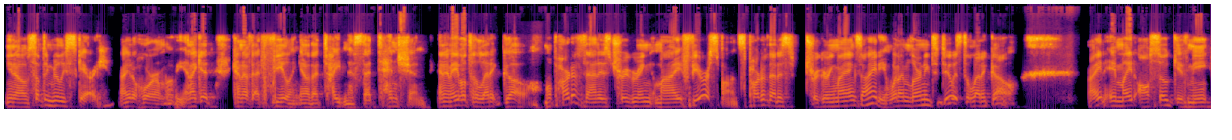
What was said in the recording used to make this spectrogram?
you know, something really scary, right? A horror movie, and I get kind of that feeling, you know, that tightness, that tension, and I'm able to let it go. Well, part of that is triggering my fear response. Part of that is triggering my anxiety. And what I'm learning to do is to let it go right? It might also give me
